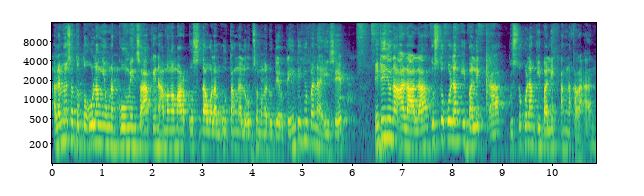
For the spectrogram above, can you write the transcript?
Alam mo, sa totoo lang yung nag-comment sa akin na ang mga Marcos daw walang utang na loob sa mga Duterte. Hindi nyo ba naisip? Hindi nyo naalala? Gusto ko lang ibalik, ah. Gusto ko lang ibalik ang nakaraan.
